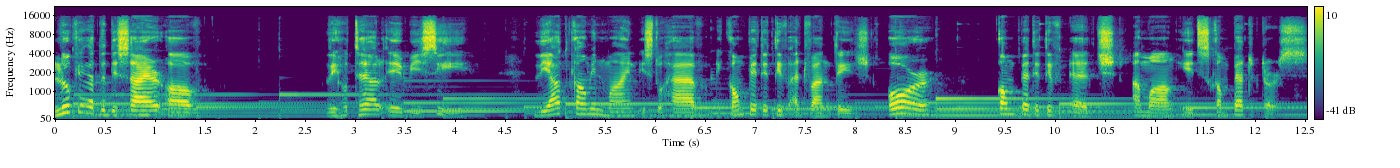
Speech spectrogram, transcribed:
Looking at the desire of the Hotel ABC, the outcome in mind is to have a competitive advantage or competitive edge among its competitors.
